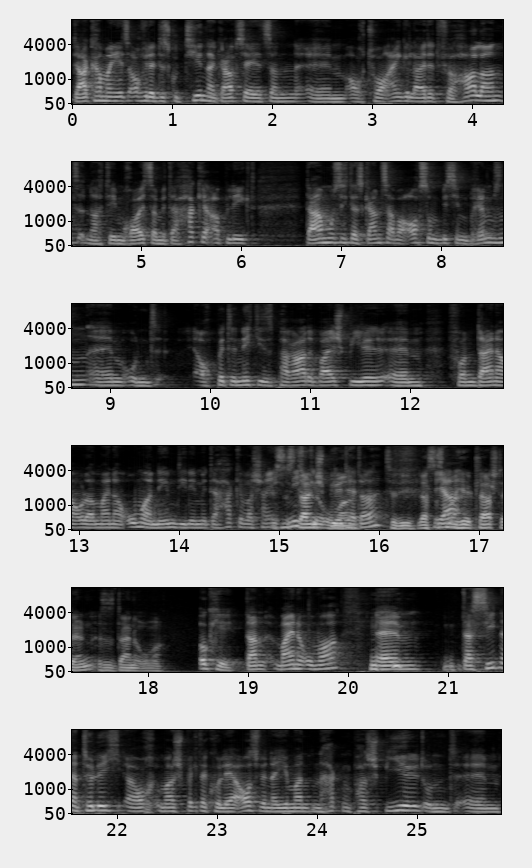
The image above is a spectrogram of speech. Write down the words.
da kann man jetzt auch wieder diskutieren. Da gab es ja jetzt dann ähm, auch Tor eingeleitet für Haaland, nachdem Reus da mit der Hacke ablegt. Da muss ich das Ganze aber auch so ein bisschen bremsen ähm, und auch bitte nicht dieses Paradebeispiel ähm, von deiner oder meiner Oma nehmen, die den mit der Hacke wahrscheinlich nicht gespielt Oma, hätte. Tiddy. Lass es ja. mal hier klarstellen, es ist deine Oma. Okay, dann meine Oma. Ähm, das sieht natürlich auch immer spektakulär aus, wenn da jemand einen Hackenpass spielt. Und ähm,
